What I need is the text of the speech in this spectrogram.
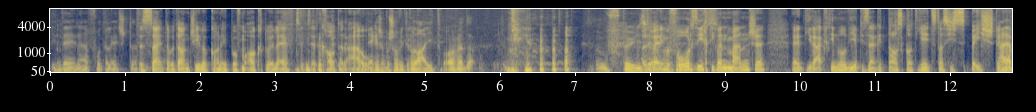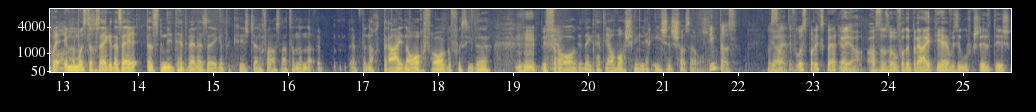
in denen von der letzten. Das sagt aber dann Gilo Canepo vom aktuellen FCZ-Kader auch. er ist aber schon wieder leid geworden. Auf böse Also ich wäre immer vorsichtig, wenn Menschen äh, direkt involviert sind, sagen, das geht jetzt, das ist das Beste. Nein, aber Kader. man muss doch sagen, dass er das nicht hat wollen sagen, der Christian Fasnacht, sondern äh, etwa nach drei Nachfragen von seinen Mhm. Befragungen denkt hat, ja, wahrscheinlich ist es schon so. Stimmt das? Was Ja. sagt der Fußballexperte? Ja, ja. Also so von der Breite her, wie es aufgestellt ist,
